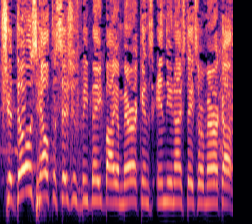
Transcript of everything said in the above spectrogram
Should those health decisions be made by Americans in the United States of America?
